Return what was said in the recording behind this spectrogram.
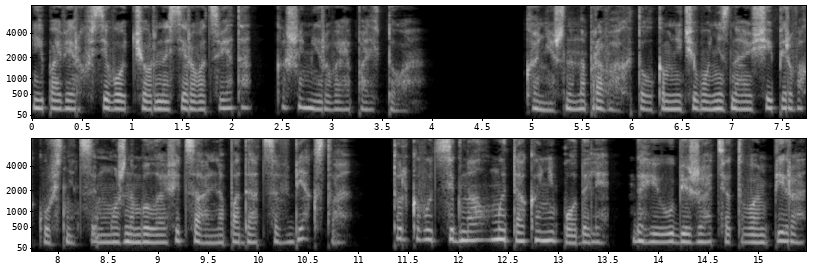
и поверх всего черно серого цвета кашемировое пальто. Конечно, на правах толком ничего не знающей первокурсницы можно было официально податься в бегство. Только вот сигнал мы так и не подали. Да и убежать от вампира,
